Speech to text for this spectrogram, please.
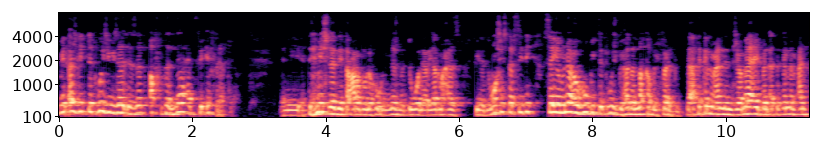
من أجل التتويج بجائزة أفضل لاعب في إفريقيا. يعني التهميش الذي يتعرض له النجم الدولي رياض محرز في نادي مانشستر سيتي سيمنعه بالتتويج بهذا اللقب الفردي، لا أتكلم عن الجماعي بل أتكلم عن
